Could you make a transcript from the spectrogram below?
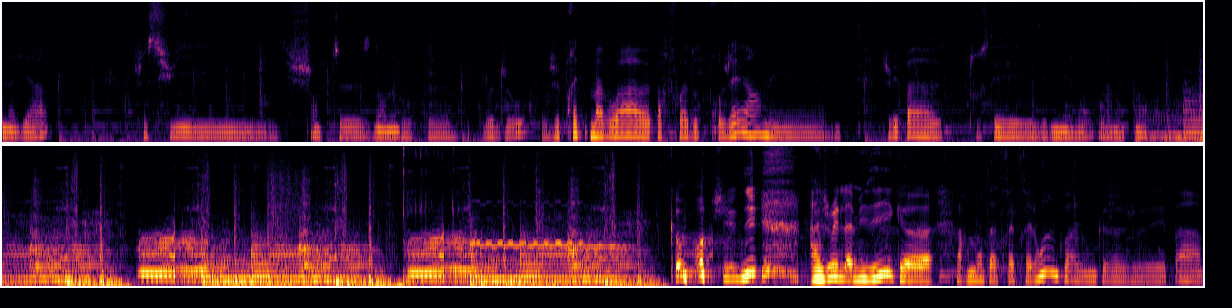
Nadia. Je suis chanteuse dans le groupe euh, Lojo. Je prête ma voix euh, parfois à d'autres projets, hein, mais euh, je ne vais pas tous les énumérer là maintenant. Comment je suis venue à jouer de la musique euh, Ça remonte à très très loin, quoi. Donc euh, je vais pas.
